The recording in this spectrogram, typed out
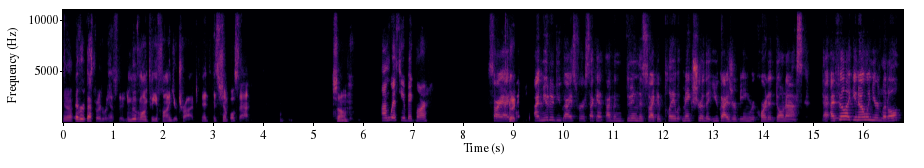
you know, every that's what everybody has to do. You move along till you find your tribe. It, it's simple as that. So I'm with you, Big Var. Sorry, I, I, I muted you guys for a second. I've been doing this so I could play with, make sure that you guys are being recorded. Don't ask. I, I feel like you know when you're little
